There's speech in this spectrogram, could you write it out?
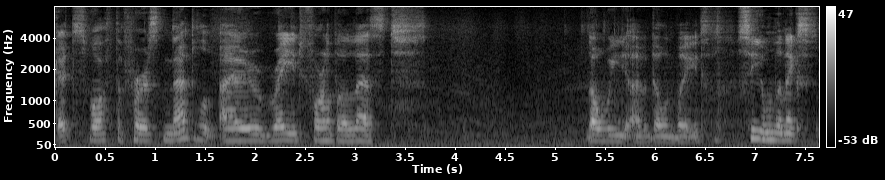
That was the first map. I wait for the last... No, we I don't wait. See you in the next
